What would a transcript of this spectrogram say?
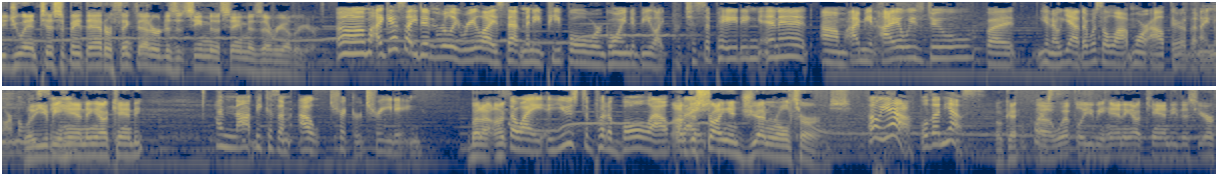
did you anticipate that or think that, or does it seem the same as every other year? Um, I guess I didn't really realize that many people were going to be like participating in it. Um, I mean, I always do, but you know, yeah, there was a lot more out there than I normally. Will you be handing out candy? I'm not because I'm out trick or treating. But I, So I used to put a bowl out. I'm just I, talking in general terms. Oh yeah, well then yes. Okay. course. Uh, Whip, will you be handing out candy this year?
